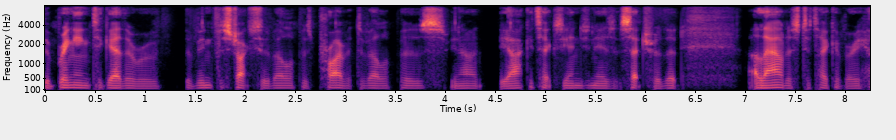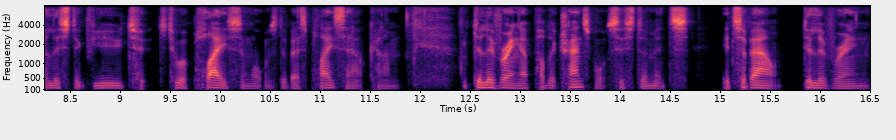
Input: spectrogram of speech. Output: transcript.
the bringing together of, of infrastructure developers, private developers, you know, the architects, the engineers, etc., that allowed us to take a very holistic view to, to a place and what was the best place outcome. Delivering a public transport system, it's it's about delivering,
